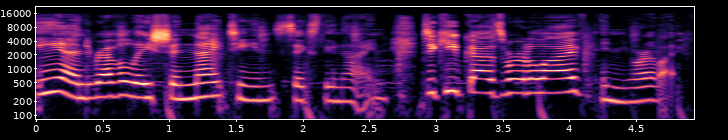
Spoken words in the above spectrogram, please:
and Revelation 19, 6 through 9 to keep God's word alive in your life.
